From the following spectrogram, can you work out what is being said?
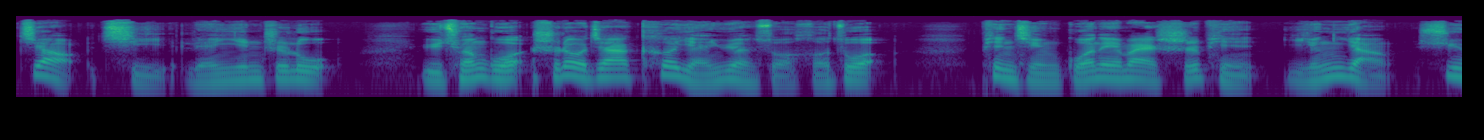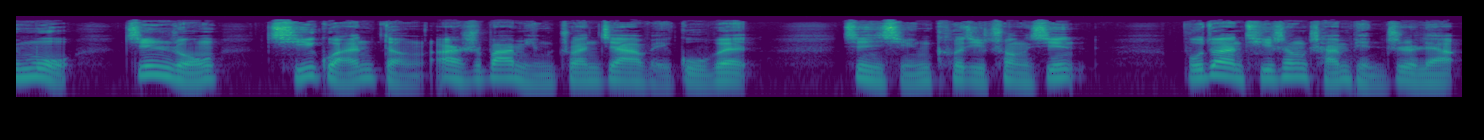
教企联姻之路，与全国十六家科研院所合作，聘请国内外食品、营养、畜牧、金融、企管等二十八名专家为顾问，进行科技创新，不断提升产品质量，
